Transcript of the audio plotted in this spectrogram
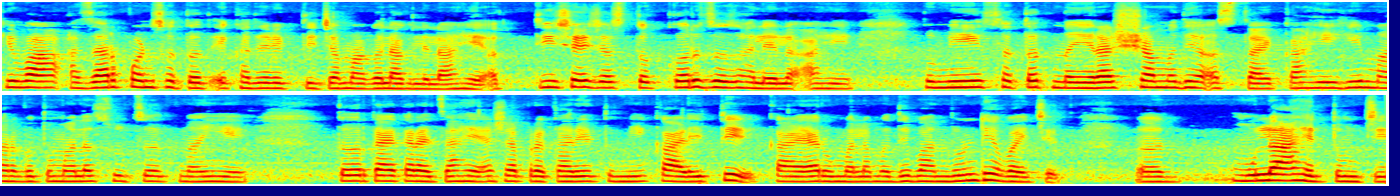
किंवा आजारपण सतत एखाद्या व्यक्तीच्या मागं लागलेलं आहे. अतिशय जास्त कर्ज झालेलं आहे. तुम्ही सतत नैराश्यामध्ये असताय. काहीही मार्ग तुम्हाला सुचत नाही आहे तर काय करायचं आहे? अशा प्रकारे तुम्ही काळे तीळ काळ्या रुमालामध्ये बांधून ठेवायचेत. मुलं आहेत तुमची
